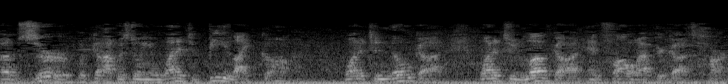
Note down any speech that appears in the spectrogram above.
observe what God was doing and wanted to be like God wanted to know God, wanted to love God, and follow after God's heart.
